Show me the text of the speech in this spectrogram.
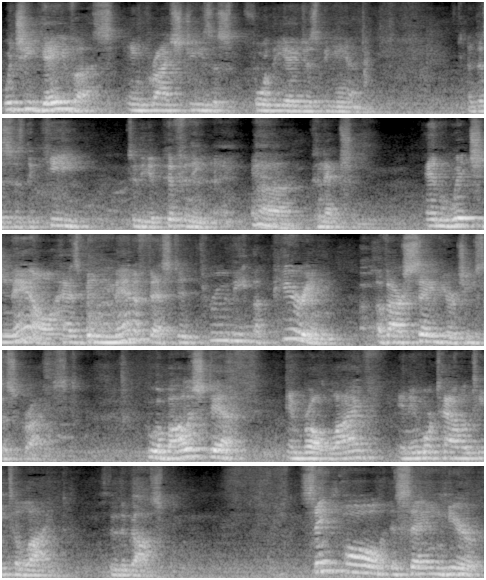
which he gave us in Christ Jesus before the ages began. And this is the key to the Epiphany uh, connection, and which now has been manifested through the appearing of our Savior Jesus Christ, who abolished death and brought life and immortality to light through the gospel. St. Paul is saying here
